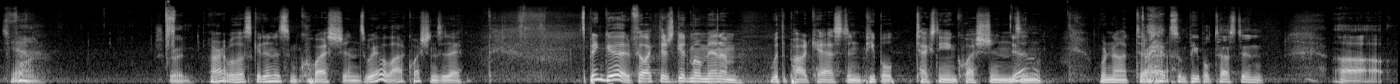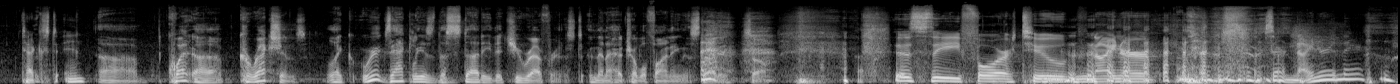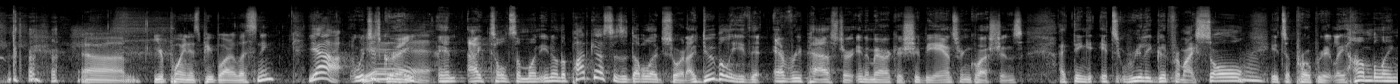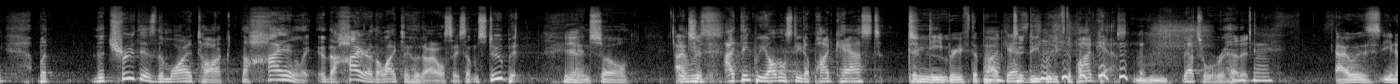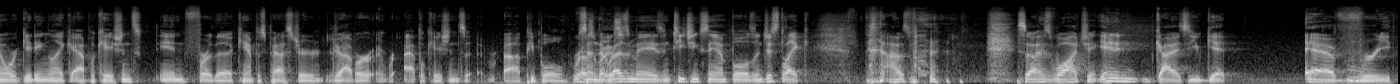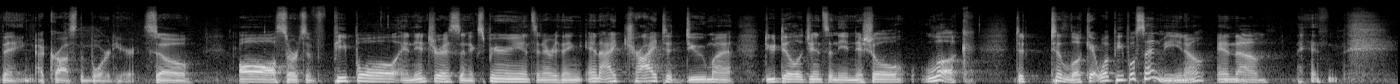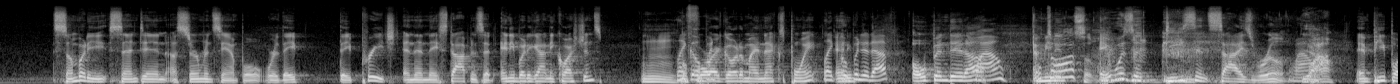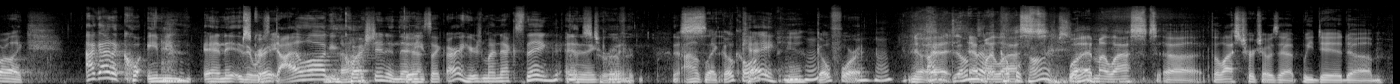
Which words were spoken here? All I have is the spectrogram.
it's yeah. fun. It's good. All right, well, let's get into some questions. We have a lot of questions today. It's been good. I feel like there's good momentum with the podcast and people texting in questions, Yeah. and we're not. Uh, I had some people test in text in. que- uh, corrections, like where exactly is the study that you referenced? And then I had trouble finding the study. So uh. It's the four two niner. is there a niner in there? Um, your point is people are listening. yeah, which is great. And I told someone, you know, the podcast is a double-edged sword. I do believe that every pastor in America should be answering questions. I think it's really good for my soul. Mm. It's appropriately humbling, but the truth is, the more I talk, the higher the higher the likelihood I will say something stupid. Yeah. And so, I was- just, I think we almost need a podcast To debrief the podcast? To debrief the podcast. That's where we're headed. I was, you know, we're getting like applications in for the campus pastor job or uh, applications. Uh, people send their Resumes. resumes and teaching samples, and just like I was, so I was watching. And guys, you get everything across the board here. So all sorts of people and interests and experience and everything. And I try to do my due diligence in the initial look to to look at what people send me, you know? And um, somebody sent in a sermon sample where they they preached and then they stopped and said, "Anybody got any questions?" Like Before open- I go to my next point, Like Any- opened it up? Opened it up. Wow. I That's mean, it- awesome. It, was a decent sized room. Wow. Wow. And people are like, I got a question. I mean, and it, there was great. dialogue and Yeah. question, and then Yeah. he's like, "All right, here's my next thing." And That's then terrific. I was like, "Okay, go for it." No, I've done that a couple times, Well, yeah. at my last, uh, the last church I was at, we did. Um,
